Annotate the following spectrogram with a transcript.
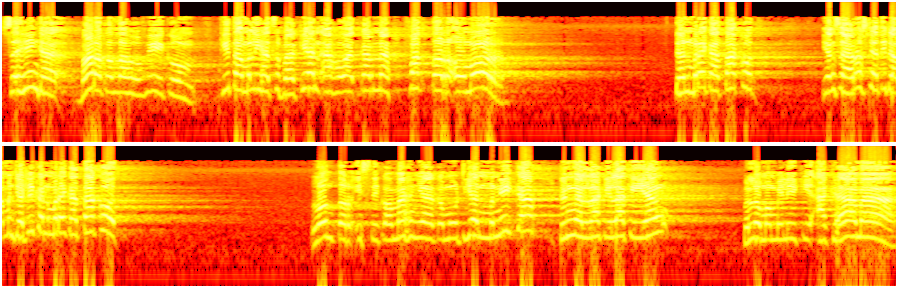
Sehingga barakallahu fiikum kita melihat sebagian ahwat karena faktor umur. Dan mereka takut. Yang seharusnya tidak menjadikan mereka takut. Luntur istiqomahnya kemudian menikah dengan laki-laki yang belum memiliki agama.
